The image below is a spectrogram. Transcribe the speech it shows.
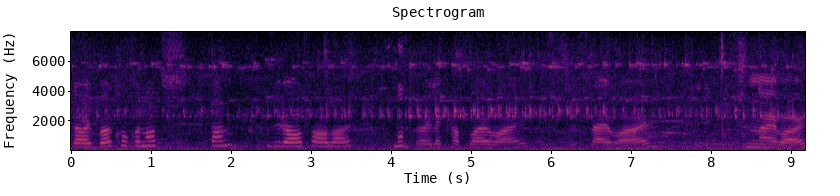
Galiba. Kokonattan zürafalar. Bu böyle kaplar var. Süsler var. Şunlar var.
